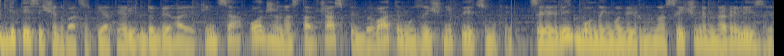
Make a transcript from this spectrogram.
2025 рік добігає кінця, отже, настав час підбивати музичні підсумки. Цей рік був неймовірно насиченим на релізи.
